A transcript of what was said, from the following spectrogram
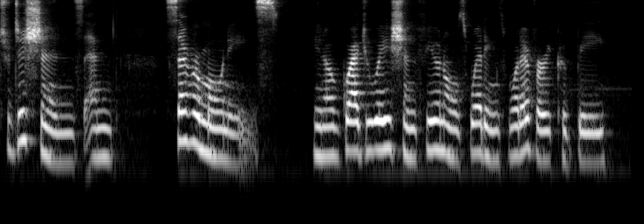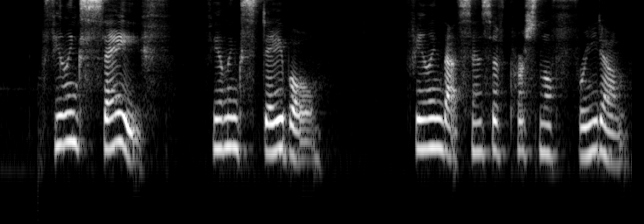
traditions and ceremonies, you know, graduation, funerals, weddings, whatever it could be, feeling safe, feeling stable, feeling that sense of personal freedom,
